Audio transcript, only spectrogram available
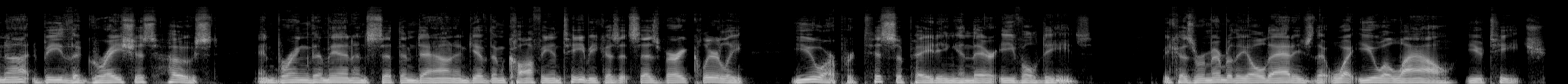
not be the gracious host and bring them in and sit them down and give them coffee and tea because it says very clearly you are participating in their evil deeds. Because remember the old adage that what you allow, you teach.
